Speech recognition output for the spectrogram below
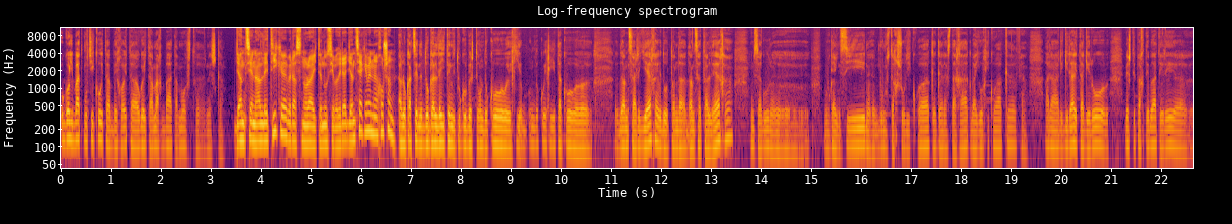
Ogoi bat mutiko eta beho eta ogoi tamar bat amost neska. Jantzien aldetik, beraz nola iten duzia badira, jantziak hemen, Josan? Alokatzen edo galde iten ditugu beste ondoko errietako dantzariek edo dantzataldeek, entzagun uh, burgainzin, bunustar xurikoak, garaztarrak, baigurikoak, ala gira eta gero beste parte bat ere uh,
